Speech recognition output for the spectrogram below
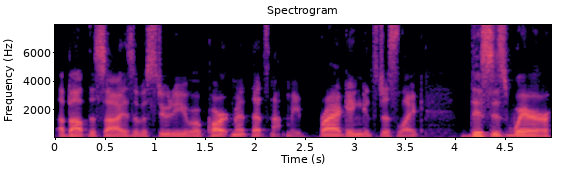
about the size of a studio apartment. That's not me bragging. It's just like this is where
